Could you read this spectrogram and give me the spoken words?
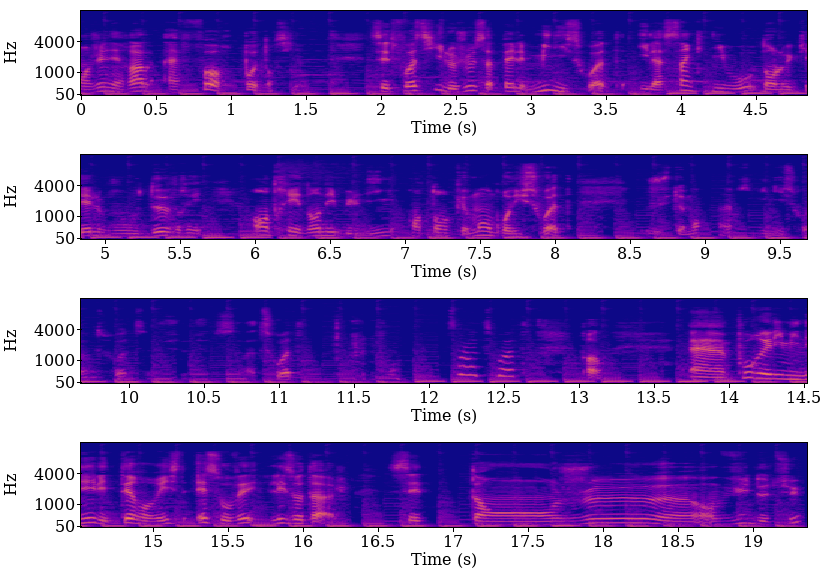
en général un fort potentiel. Cette fois-ci, le jeu s'appelle Mini SWAT. Il a 5 niveaux dans lesquels vous devrez entrer dans des buildings en tant que membre du SWAT. Justement, hein, Mini SWAT, SWAT, ça va SWAT. SWAT. Euh, pour éliminer les terroristes et sauver les otages. C'est en jeu euh, en vue de dessus,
